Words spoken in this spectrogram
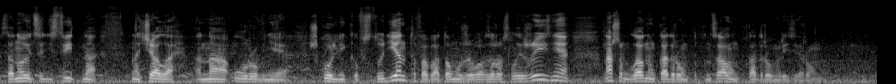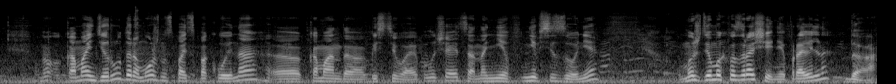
становится действительно сначала на уровне школьников, студентов, а потом уже во взрослой жизни нашим главным кадровым потенциалом, кадровым резервом. Ну, команде Рудера можно спать спокойно. Э, команда гостевая, получается. Она не, в- не в сезоне. Мы ждем их возвращения, правильно? Да,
